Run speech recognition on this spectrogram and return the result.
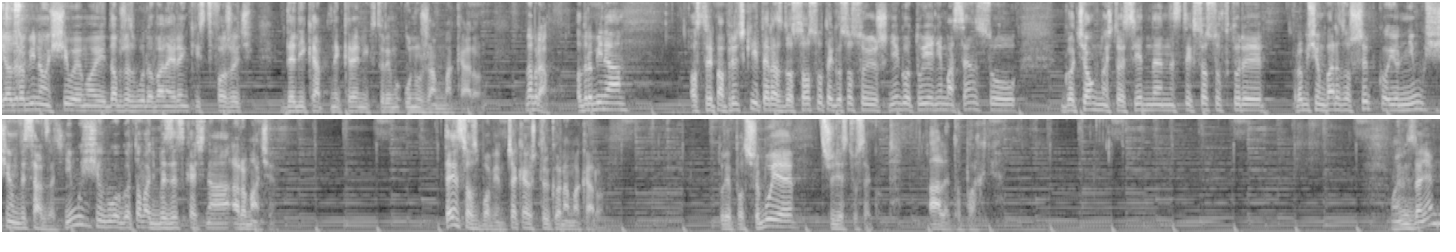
i odrobiną siły mojej dobrze zbudowanej ręki stworzyć delikatny kremik, w którym unurzam makaron. Dobra, odrobina ostrej papryczki, teraz do sosu. Tego sosu już nie gotuję, nie ma sensu go ciągnąć. To jest jeden z tych sosów, który robi się bardzo szybko i on nie musi się wysadzać. Nie musi się długo gotować, by zyskać na aromacie. Ten sos bowiem czeka już tylko na makaron, który potrzebuje 30 sekund. Ale to pachnie. Moim zdaniem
